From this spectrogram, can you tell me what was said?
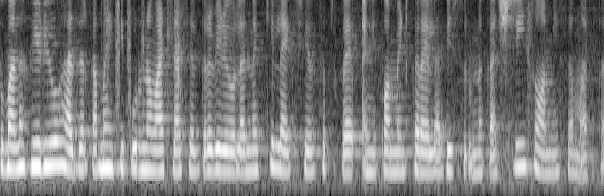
तुम्हाला व्हिडिओ हा जर का माहिती पूर्ण वाटला असेल तर व्हिडिओला नक्की लाईक शेअर सबस्क्राईब आणि कॉमेंट करायला विसरू नका. श्री स्वामी समर्थ.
